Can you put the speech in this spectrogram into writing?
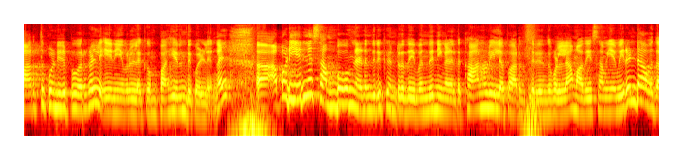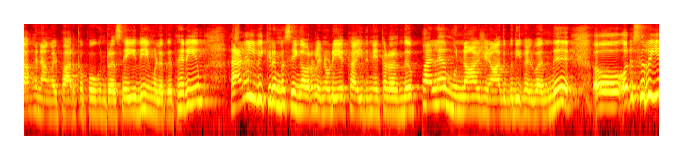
பார்த்து கொண்டிருப்பவர்கள் ஏனையவர்களுக்கும் பகிர்ந்து கொள்ளுங்கள். அப்படி என்ன சம்பவம் நடந்திருக்கு இருக்கின்றதை வந்து நீங்கள் இந்த காணொலியில் பார்த்து தெரிந்து கொள்ளலாம். அதே சமயம் இரண்டாவதாக நாங்கள் பார்க்க போகின்ற செய்தி உங்களுக்கு தெரியும். ரணில் விக்ரமசிங்க அவர்களினுடைய கைதினை தொடர்ந்து பல முன்னாள் ஜனாதிபதிகள் வந்து ஒரு சிறிய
